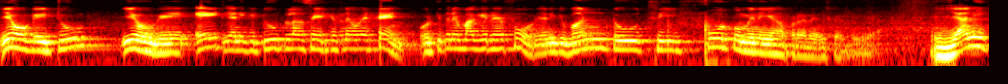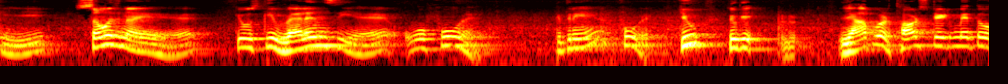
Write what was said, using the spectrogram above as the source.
ये हो गई टू ये हो गए एट यानी कि टू प्लस एट कितने हो गए? टेन और कितने बाकी रहे? फोर यानी कि वन टू थ्री फोर को मैंने यहाँ पर अरेंज कर दिया। यानी कि समझना ये है कि उसकी वैलेंसी है, वो फोर है। कितनी है? फोर है। क्यों? क्योंकि यहाँ पर थर्ड स्टेट में तो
